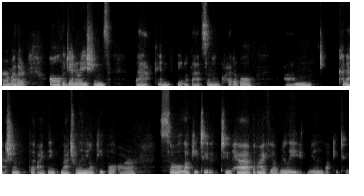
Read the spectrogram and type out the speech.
her mother, all the generations back. And, you know, that's an incredible um, connection that I think matrilineal people are so lucky to, to have. And I feel really, really lucky to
